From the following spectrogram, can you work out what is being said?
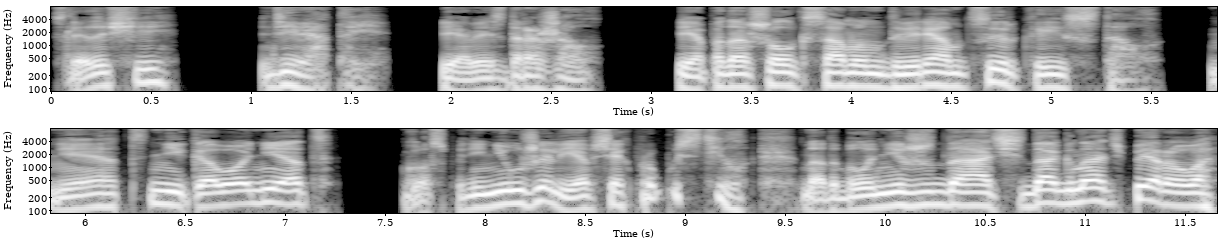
Следующий — девятый. Я весь дрожал. Я подошел к самым дверям цирка и стал. Нет, никого нет. Господи, неужели я всех пропустил? Надо было не ждать, догнать первого.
